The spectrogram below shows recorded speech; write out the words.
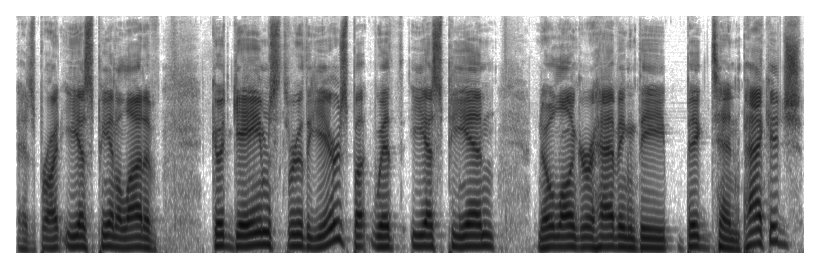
Has brought ESPN a lot of good games through the years, but with ESPN no longer having the Big Ten package,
